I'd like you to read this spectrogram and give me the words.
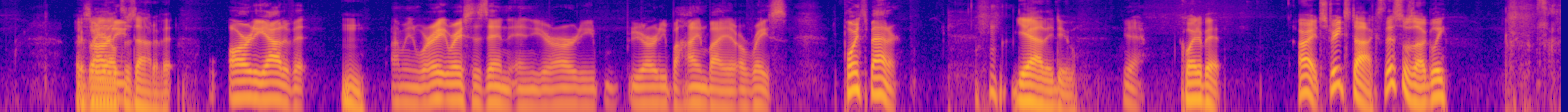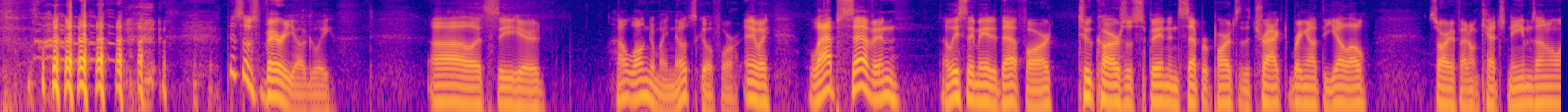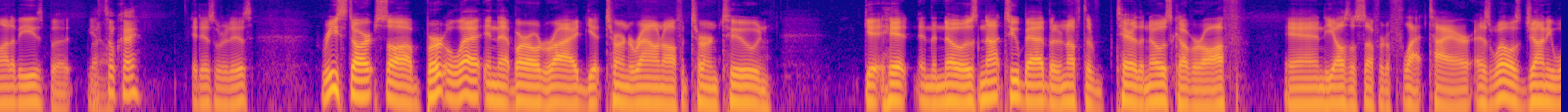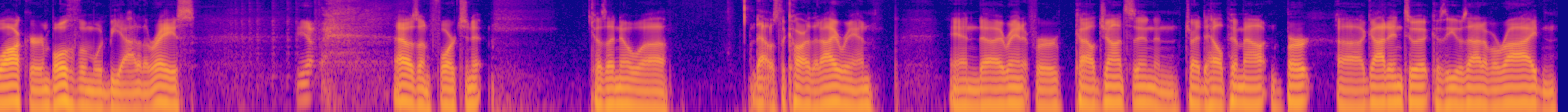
is Everybody already else is out of it. already out of it. Hmm. I mean, we're eight races in, and you're already you're already behind by a race. Points matter. Yeah, they do. Yeah. Quite a bit. All right, street stocks. This was ugly. this was very ugly. Uh, let's see here. How long do my notes go for? Anyway, lap seven. At least they made it that far. Two cars will spin in separate parts of the track to bring out the yellow. Sorry if I don't catch names on a lot of these, but you That's know, okay. it is what it is. Restart saw Bert Ouellette in that borrowed ride get turned around off of turn two and get hit in the nose. Not too bad, but enough to tear the nose cover off. And he also suffered a flat tire, as well as Johnny Walker, and both of them would be out of the race. Yep. That was unfortunate because I know uh, that was the car that I ran, and uh, I ran it for Kyle Johnson and tried to help him out. And Bert uh, got into it because he was out of a ride, and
